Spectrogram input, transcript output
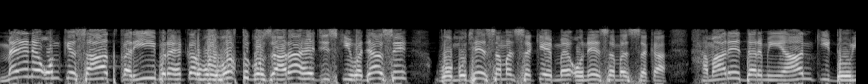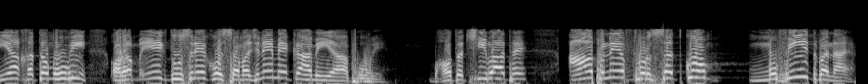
मैंने उनके साथ करीब रहकर वो वक्त गुजारा है जिसकी वजह से वो मुझे समझ सके, मैं उन्हें समझ सका। हमारे दरमियान की दूरियाँ खत्म हुई और हम एक दूसरे को समझने में कामयाब हुए। बहुत अच्छी बात है। आपने फुर्सत को मुफीद बनाया।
